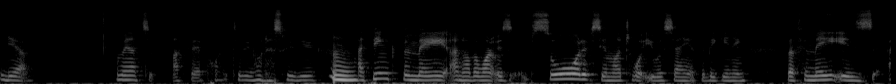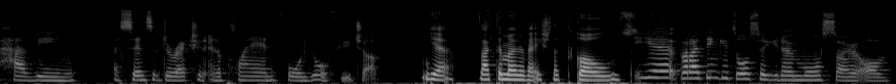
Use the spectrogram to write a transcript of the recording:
Yeah. I mean, that's a fair point, to be honest with you. mm, I think for me, another one was sort of similar to what you were saying at the beginning, but for me, is having a sense of direction and a plan for your future. yeah, like the motivation, like the goals. Yeah, but I think it's also, you know, more so of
